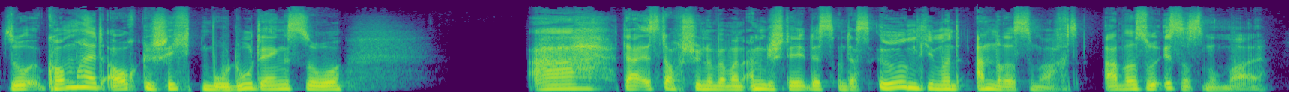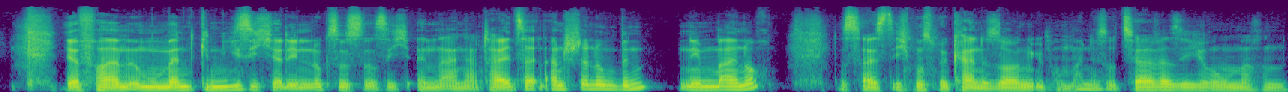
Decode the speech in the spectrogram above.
so kommen halt auch Geschichten, wo du denkst so, ah, da ist doch schöner, wenn man angestellt ist und das irgendjemand anderes macht. Aber so ist es nun mal. Ja, vor allem im Moment genieße ich ja den Luxus, dass ich in einer Teilzeitanstellung bin, nebenbei noch. Das heißt, ich muss mir keine Sorgen über meine Sozialversicherung machen,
